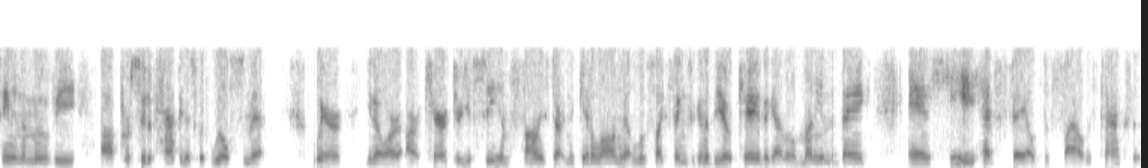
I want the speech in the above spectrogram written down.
scene in the movie uh, Pursuit of Happiness with Will Smith, where you know our our character, you see him finally starting to get along, and it looks like things are going to be okay. They got a little money in the bank, and he had failed to file his taxes,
